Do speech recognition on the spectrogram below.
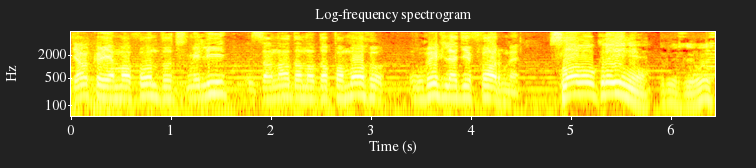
Дякуємо фонду Джмілі за надану допомогу у вигляді форми. Слава Україні! Друзі, ось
